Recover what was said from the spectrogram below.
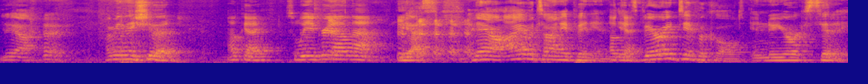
Yeah. I mean, they should. Okay, so we agree on that. Yes. Now, I have a tiny opinion. Okay. It's very difficult in New York City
